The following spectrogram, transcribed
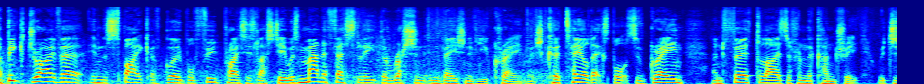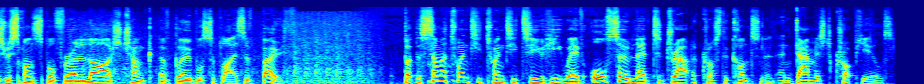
A big driver in the spike of global food prices last year was manifestly the Russian invasion of Ukraine, which curtailed exports of grain and fertiliser from the country, which is responsible for a large chunk of global supplies of both. But the summer 2022 heatwave also led to drought across the continent and damaged crop yields,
